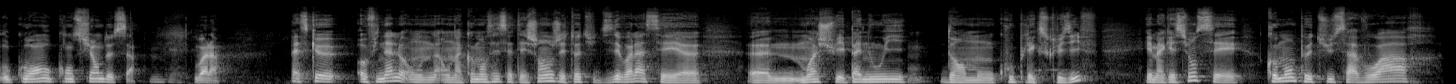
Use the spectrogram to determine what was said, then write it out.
au courant ou conscient de ça. Voilà. Parce que au final, on, on, a commencé cet échange et toi, tu disais voilà, c'est euh, euh, moi, je suis épanoui mmh. dans mon couple exclusif. Et ma question, c'est comment peux-tu savoir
